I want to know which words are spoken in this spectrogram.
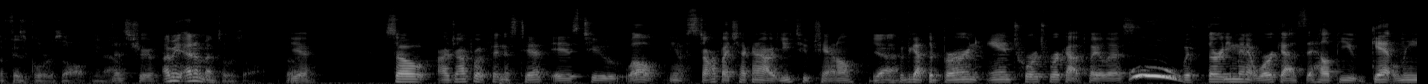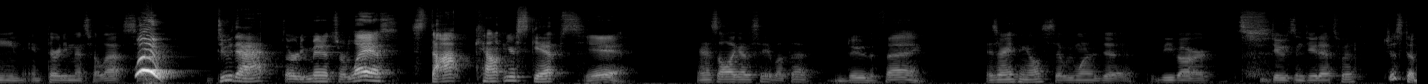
a physical result, you know. That's true. I mean, and a mental result. But Yeah. So our jump rope fitness tip is to well, you know, start by checking out our YouTube channel. Yeah. We've got the burn and torch workout playlist Woo! with 30 minute workouts to help you get lean in 30 minutes or less. Woo! Do that. 30 minutes or less. Stop counting your skips. Yeah. And that's all I got to say about that. Do the thing. Is there anything else that we wanted to leave our dudes and dudettes with? Just a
